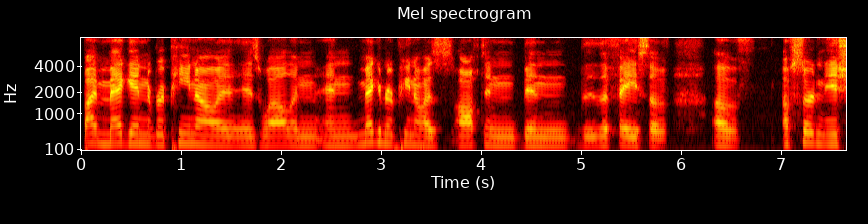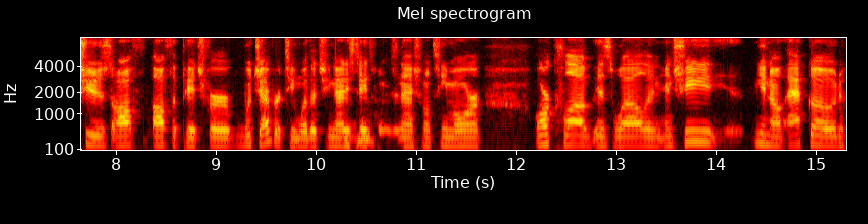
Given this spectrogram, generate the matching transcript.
by Megan Rapinoe as well. And and Megan Rapinoe has often been the, the face of of of certain issues off off the pitch for whichever team, whether it's United mm-hmm. States Women's National Team or or club as well. And and she, you know, echoed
